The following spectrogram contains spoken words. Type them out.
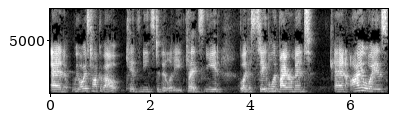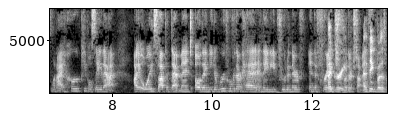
And we always talk about kids need stability. Kids need like a stable environment. And I always when I heard people say that I always thought that that meant oh they need a roof over their head and they need food in their in the fridge Agreed. for their stomach I think both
